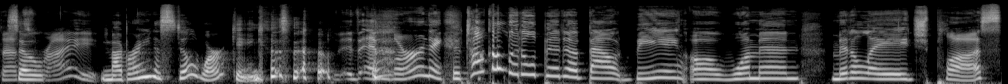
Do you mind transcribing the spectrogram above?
That's so right. my brain is still working. and learning. Talk a little bit about being a woman, middle age plus,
